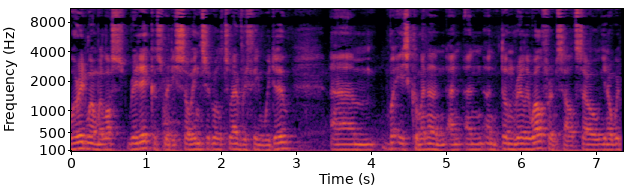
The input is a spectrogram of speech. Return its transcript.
worried when we lost Riddick because Riddick's so integral to everything we do. Um, but he's come in and, and, and, and done really well for himself. So, you know, we,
